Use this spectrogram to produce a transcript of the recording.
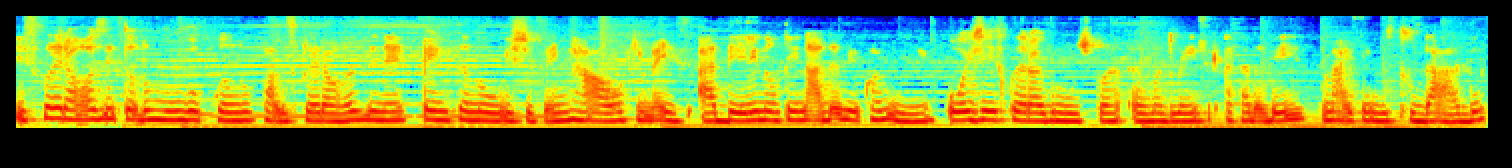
esclerose, todo mundo, quando fala esclerose, né, pensa no Stephen Hawking, mas a dele não tem nada a ver com a minha. Hoje a esclerose múltipla é uma doença que tá cada vez mais sendo estudada,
